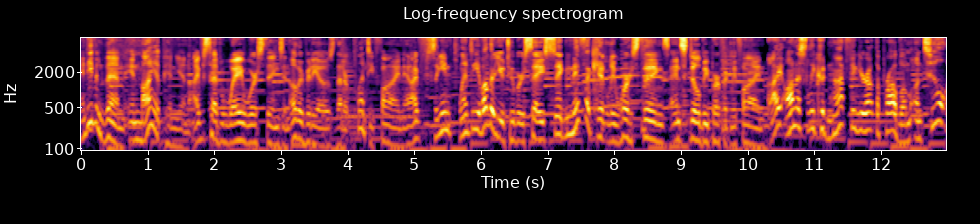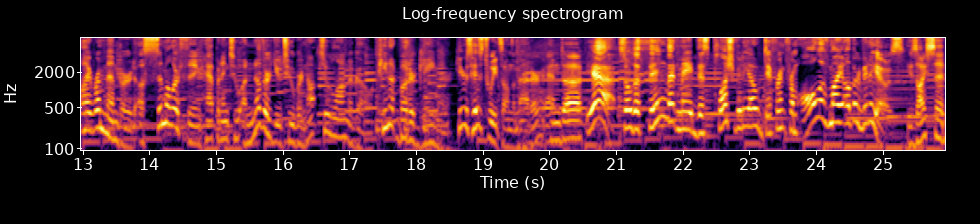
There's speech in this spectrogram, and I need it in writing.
And even then, in my opinion, I've said way worse things in other videos that are plenty fine, and I've seen plenty of other YouTubers say significantly worse things and still be perfectly fine. I honestly could not figure out the problem until I remembered a similar thing happening to another YouTuber not too long ago, Peanut Butter Gamer. Here's his tweets on the matter, and uh, yeah, so the thing that made this plush video different from all of my other videos is I said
